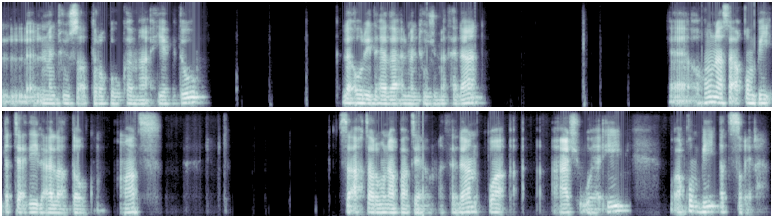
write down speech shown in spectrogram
المنتوج سأتركه كما يبدو. لا أريد هذا المنتوج مثلا. آه هنا سأقوم بالتعديل على mats سأختار هنا pattern مثلا وعشوائي وأقوم بالتصغير.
